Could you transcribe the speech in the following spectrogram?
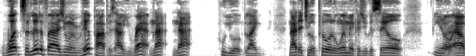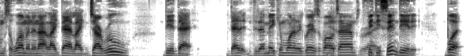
what solidifies you in hip hop is how you rap, not not who you like. Not that you appeal to women because you could sell, you know, albums to women and not like that. Like Ja Rule did that. That did that make him one of the greatest of all Yeah, times? right. Fifty Cent did it, but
